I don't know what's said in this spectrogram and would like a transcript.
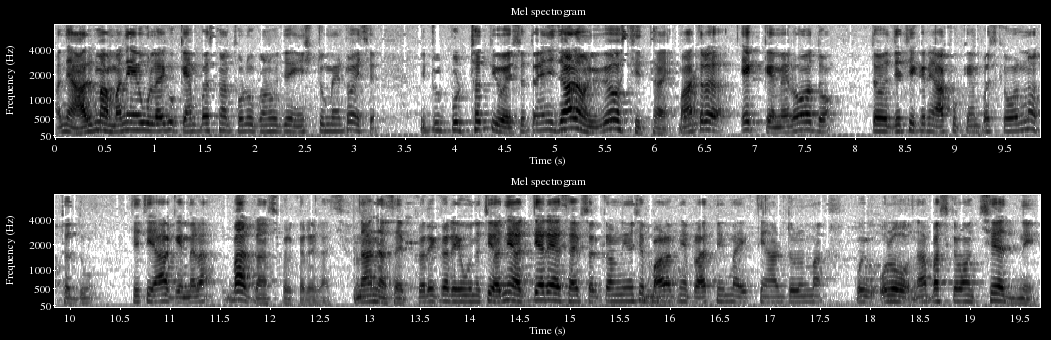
અને હાલમાં મને એવું લાગ્યું કેમ્પસમાં થોડું ઘણું જે ઇન્સ્ટ્રુમેન્ટ હોય છે એ તૂટફૂટ થતી હોય છે, તો એની જાળવણી વ્યવસ્થિત થાય. માત્ર એક કેમેરો હતો, તો જેથી કરીને આખું કેમ્પસ કવર ન થતું. જેથી આ કેમેરા બહાર ટ્રાન્સફર કરેલા છે. ના ના સાહેબ ખરેખર એવું નથી. અને અત્યારે આ સાહેબ સરકારનું છે, બાળકને પ્રાથમિકમાં એકથી આઠ ધોરણમાં કોઈ ઓલો નાપાસ કરવાનો છે જ નહીં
